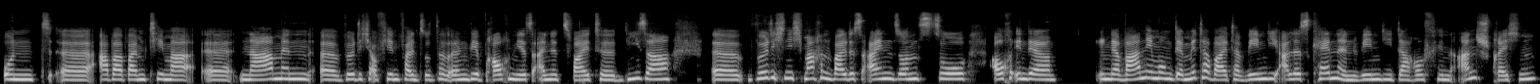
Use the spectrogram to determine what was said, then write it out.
und äh, aber beim Thema äh, Namen äh, würde ich auf jeden Fall sozusagen, wir brauchen jetzt eine zweite Lisa, äh, würde ich nicht machen, weil das einen sonst so auch in der in der Wahrnehmung der Mitarbeiter, wen die alles kennen, wen die daraufhin ansprechen,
